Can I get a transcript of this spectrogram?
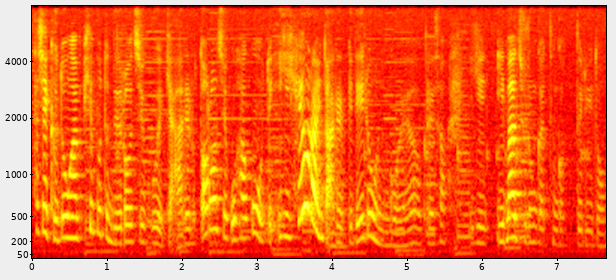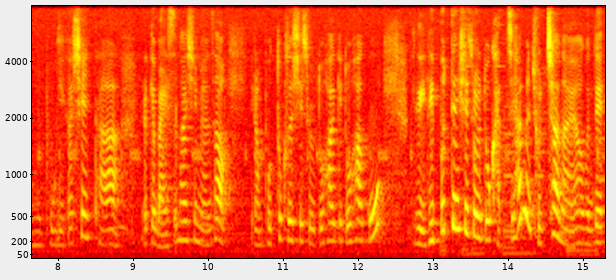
사실 그동안 피부도 늘어지고 이렇게 아래로 떨어지고 하고 또 이 hairline도 아래로 이렇게 내려오는 거예요. 그래서 이게 이마 주름 같은 것들이 너무 보기가 싫다 이렇게 말씀하시면서 이런 보톡스 시술도 하기도 하고 그 리프팅 시술도 같이 하면 좋잖아요. 근데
